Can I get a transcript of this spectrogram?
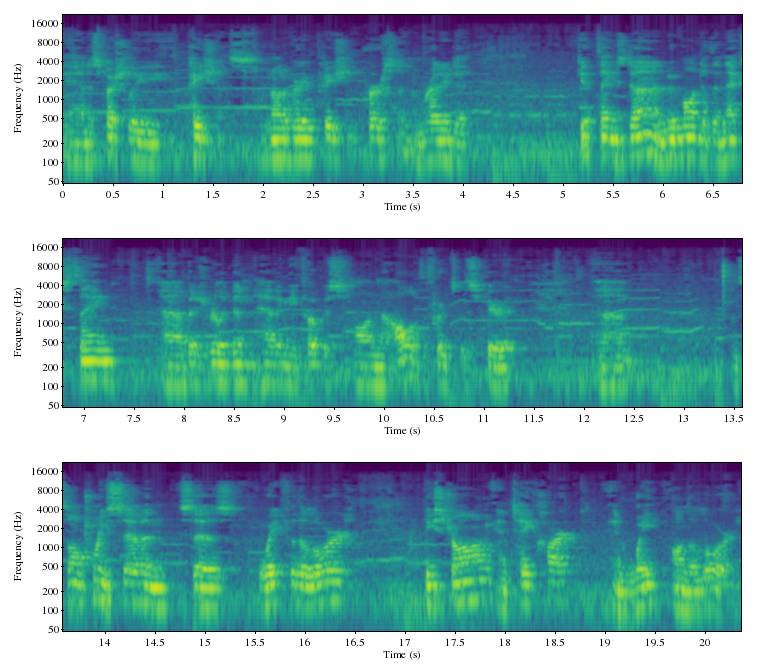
and especially patience. I'm not a very patient person. I'm ready to get things done and move on to the next thing, uh, but it's really been having me focus on all of the fruits of the Spirit. Um, and Psalm 27 says, Wait for the Lord, be strong, and take heart, and wait on the Lord.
